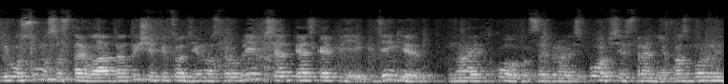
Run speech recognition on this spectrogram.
его сумма составила 1590 рублей 55 копеек. Деньги на этот колокол собирались по всей стране, по сборной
